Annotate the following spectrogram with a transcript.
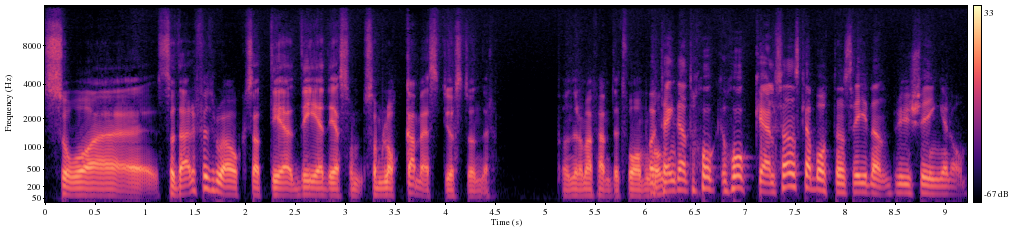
så, eh, så därför tror jag också att det, det är det som, som lockar mest just under, under de här 52 omgångarna. Jag tänkte att ho hockeyallsvenska bottenstriden bryr sig ingen om.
